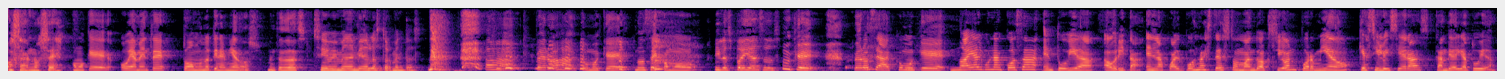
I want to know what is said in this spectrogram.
o sea, no sé, como que obviamente todo el mundo tiene miedos, ¿me entiendes? Sí, a mí me dan miedo las tormentas. ajá, pero ajá, como que, no sé, como y los payasos. Ok, pero o sea, como que no hay alguna cosa en tu vida ahorita en la cual vos no estés tomando acción por miedo que si lo hicieras cambiaría tu vida.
